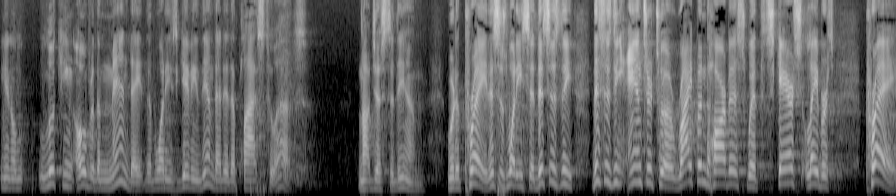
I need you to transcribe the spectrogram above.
you know, looking over the mandate of what he's giving them that it applies to us, not just to them? We're to pray. This is what he said. This is the, this is the answer to a ripened harvest with scarce labors. Pray,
